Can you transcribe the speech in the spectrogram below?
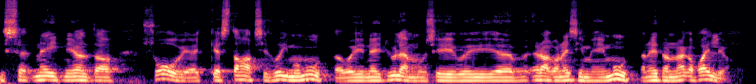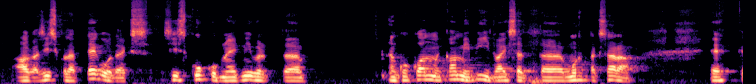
siis neid nii-öelda soovijaid, kes tahaksid võimu muuta või neid ülemusi või erakonna esimehi muuta, neid on väga palju. aga siis, kui läheb tegudeks, siis kukub neid niivõrd nagu kamm, kammipiid vaikselt murtakse ära. ehk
